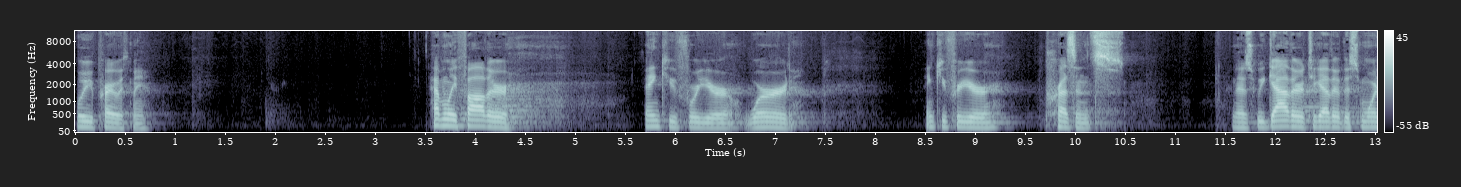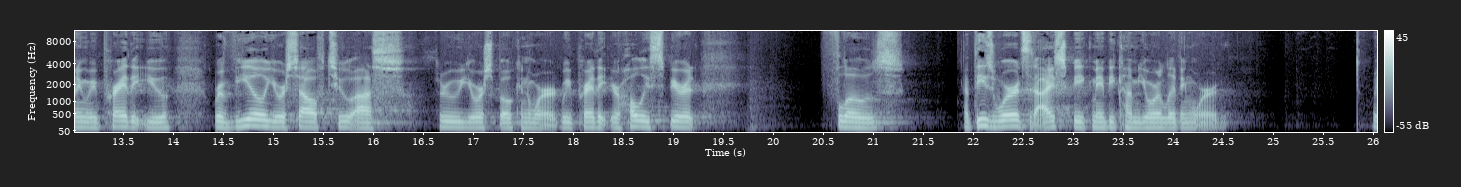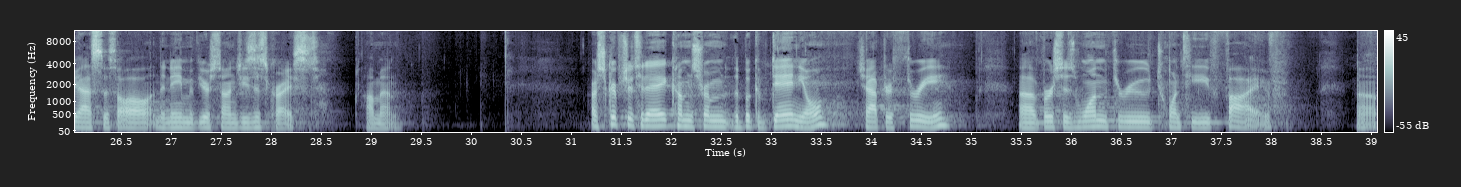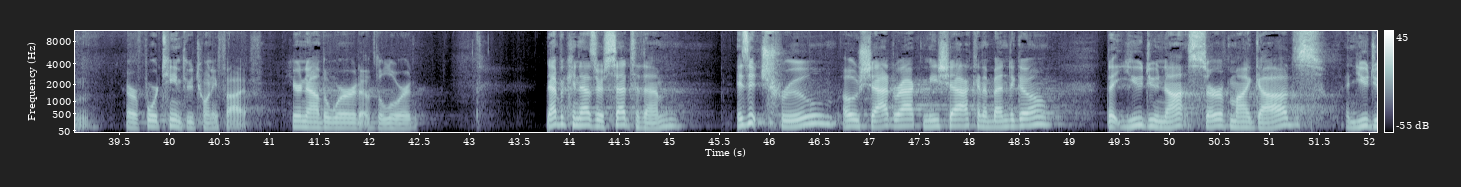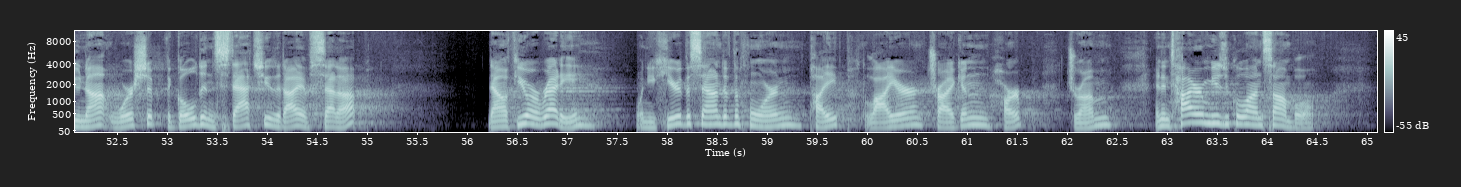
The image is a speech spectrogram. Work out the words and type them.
Will you pray with me? Heavenly Father, thank you for your word. Thank you for your presence. And as we gather together this morning, we pray that you reveal yourself to us through your spoken word. We pray that your Holy Spirit flows, that these words that I speak may become your living word. We ask this all in the name of your Son, Jesus Christ. Amen. Our scripture today comes from the book of Daniel, chapter 3, uh, verses 1 through 25, um, or 14 through 25. Hear now the word of the Lord. Nebuchadnezzar said to them, Is it true, O Shadrach, Meshach, and Abednego, that you do not serve my gods, and you do not worship the golden statue that I have set up? Now, if you are ready, when you hear the sound of the horn, pipe, lyre, trigon, harp, drum, an entire musical ensemble,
